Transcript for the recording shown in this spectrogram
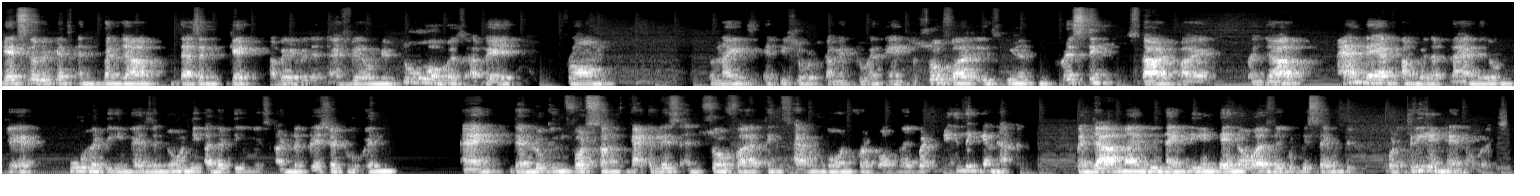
gets the wickets and Punjab doesn't get away with it. As we're only two overs away from tonight's episode coming to an end. So, so far it's been an interesting start by Punjab and they have come with a plan. They don't care who the team is, they know the other team is under pressure to win and they're looking for some catalyst and so far things haven't gone for Bombay, but anything can happen. Punjab might be 90 in 10 overs, they could be 70 or 3 in 10 overs.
